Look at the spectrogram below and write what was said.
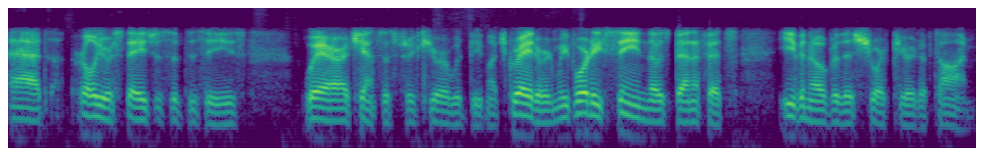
at earlier stages of disease where our chances for cure would be much greater and we've already seen those benefits even over this short period of time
